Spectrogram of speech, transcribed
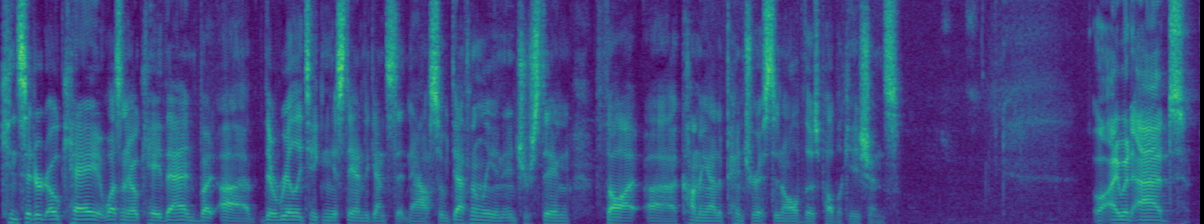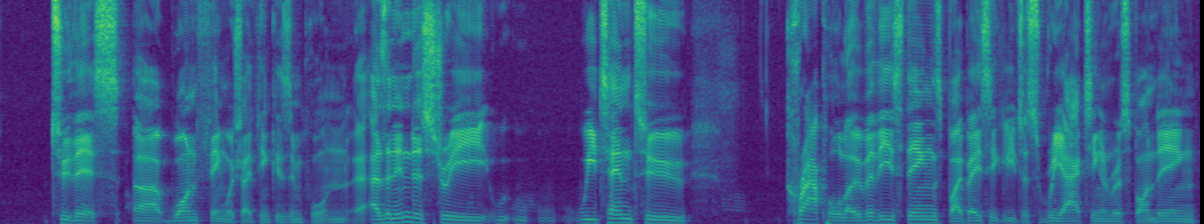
considered okay, it wasn't okay then, but uh, they're really taking a stand against it now. So definitely an interesting thought uh, coming out of Pinterest and all of those publications. Well, I would add to this uh, one thing which I think is important. As an industry, we tend to crap all over these things by basically just reacting and responding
